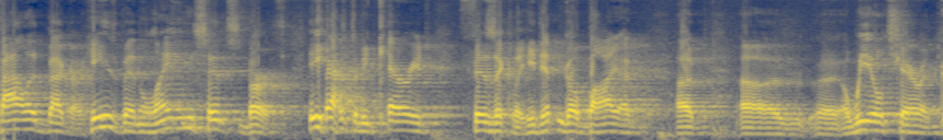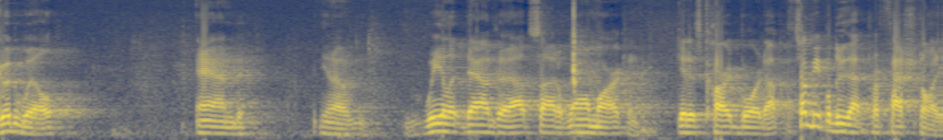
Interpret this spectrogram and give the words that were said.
valid beggar. He's been lame since birth. He has to be carried physically. He didn't go buy a, a, a, a wheelchair at Goodwill and, you know, wheel it down to outside of Walmart and get his cardboard up. Some people do that professionally.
